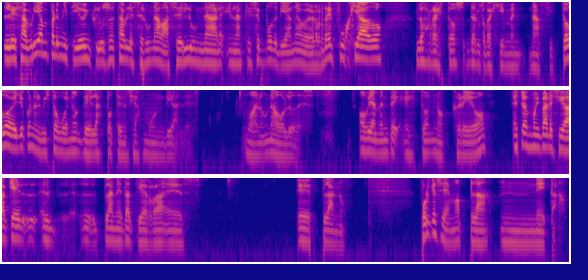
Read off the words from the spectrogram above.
les habrían permitido incluso establecer una base lunar en la que se podrían haber refugiado los restos del régimen nazi. Todo ello con el visto bueno de las potencias mundiales. Bueno, una boludez. Obviamente esto no creo. Esto es muy parecido a que el, planeta Tierra es, es plano. Porque se llama planeta.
